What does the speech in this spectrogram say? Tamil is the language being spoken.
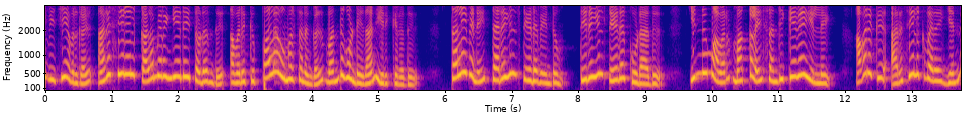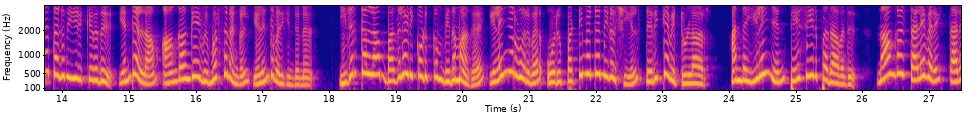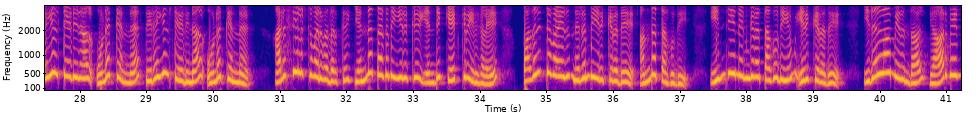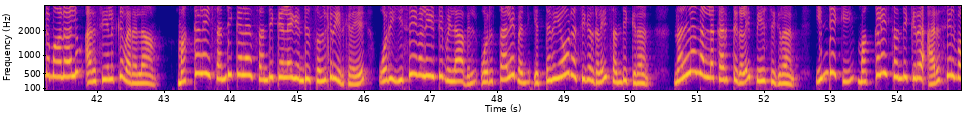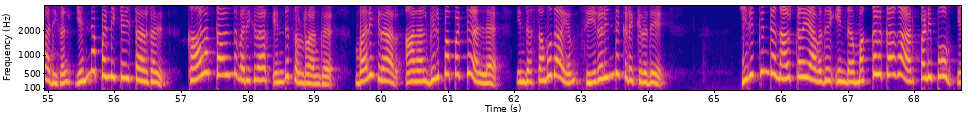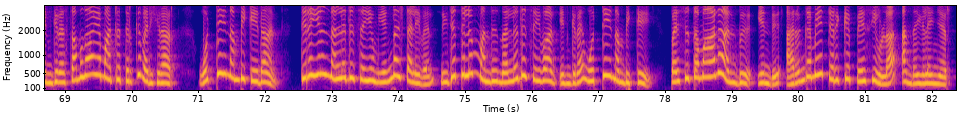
தளபதி விஜய் அவர்கள் அரசியலில் களமிறங்கியதை தொடர்ந்து அவருக்கு பல விமர்சனங்கள் வந்து கொண்டேதான் இருக்கிறது. தலைவனை தரையில் தேட வேண்டும் திரையில் தேடக்கூடாது. இன்னும் அவர் மக்களை சந்திக்கவே இல்லை. அவருக்கு அரசியலுக்கு வர என்ன தகுதி இருக்கிறது என்றெல்லாம் ஆங்காங்கே விமர்சனங்கள் எழுந்து வருகின்றன. இதற்கெல்லாம் பதிலடி கொடுக்கும் விதமாக இளைஞர் ஒருவர் ஒரு பட்டிமன்ற நிகழ்ச்சியில் தெரிக்க விட்டுள்ளார். அந்த இளைஞன் பேசியிருப்பதாவது நாங்கள் தலைவரை தரையில் தேடினால் உனக்கென்ன? திரையில் தேடினால் உனக்கென்ன? அரசியலுக்கு வருவதற்கு என்ன தகுதி இருக்கு என்று கேட்கிறீர்களே? பதினெட்டு வயது நிரம்பி இருக்கிறதே அந்த தகுதி. இந்தியன் என்கிற தகுதியும் இருக்கிறது. இதெல்லாம் இருந்தால் யார் வேண்டுமானாலும் அரசியலுக்கு வரலாம். மக்களை சந்திக்கல சந்திக்கல என்று சொல்கிறீர்களே ஒரு இசை வெளியீட்டு விழாவில் ஒரு தலைவன் எத்தனையோ ரசிகர்களை சந்திக்கிறான் நல்ல நல்ல கருத்துக்களை பேசுகிறான். இன்றைக்கு மக்களை சந்திக்கிற அரசியல்வாதிகள் என்ன பண்ணி கிழித்தார்கள்? காலம் தாழ்ந்து வருகிறார் என்று சொல்றாங்க. வருகிறார் ஆனால் விருப்பப்பட்டு அல்ல. இந்த சமுதாயம் சீரழிந்து கிடக்கிறது. இருக்கின்ற நாட்களையாவது இந்த மக்களுக்காக அர்ப்பணிப்போம் என்கிற சமுதாய மாற்றத்திற்கு வருகிறார். ஒற்றை நம்பிக்கைதான். திரையில் நல்லது செய்யும் எங்கள் தலைவன் நிஜத்திலும் வந்து நல்லது செய்வான் என்கிற ஒற்றை நம்பிக்கை பரிசுத்தமான அன்பு என்று அரங்கமே தெரிக்க பேசியுள்ளார் அந்த இளைஞர்.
